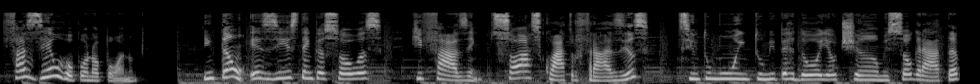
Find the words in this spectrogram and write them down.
fazer o Ho'oponopono. Então, existem pessoas que fazem só as quatro frases: sinto muito, me perdoe, eu te amo e sou grata.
